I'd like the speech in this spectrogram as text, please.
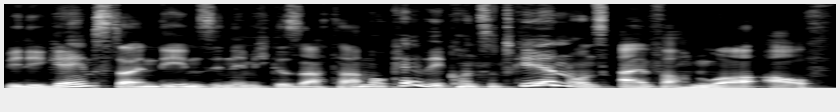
wie die Gamester, indem sie nämlich gesagt haben, okay, wir konzentrieren uns einfach nur auf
